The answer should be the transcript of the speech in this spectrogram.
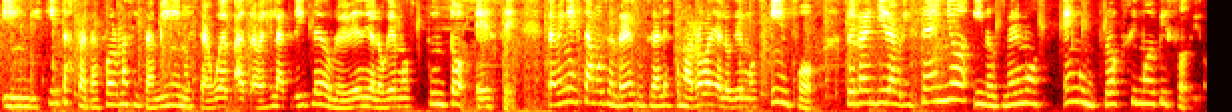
y en distintas plataformas y también en nuestra web a través de la www.dialoguemos.es. También estamos en redes sociales como arroba dialoguemosinfo. Soy Rangira Briseño y nos vemos en un próximo episodio.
